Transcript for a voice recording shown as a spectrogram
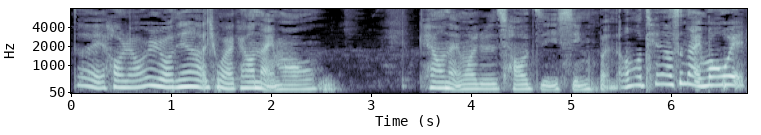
对，好疗愈哦！天啊，而且我还看到奶猫，看到奶猫就是超级兴奋哦！天啊，是奶猫诶，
